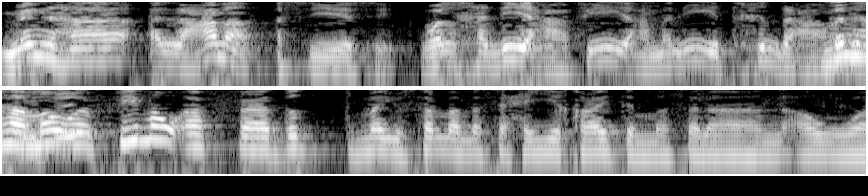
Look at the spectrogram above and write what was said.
منها العمى السياسي والخديعة في عملية خدعة منها. موقف في موقف ضد ما يسمى مسيحية قريتم مثلا أو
